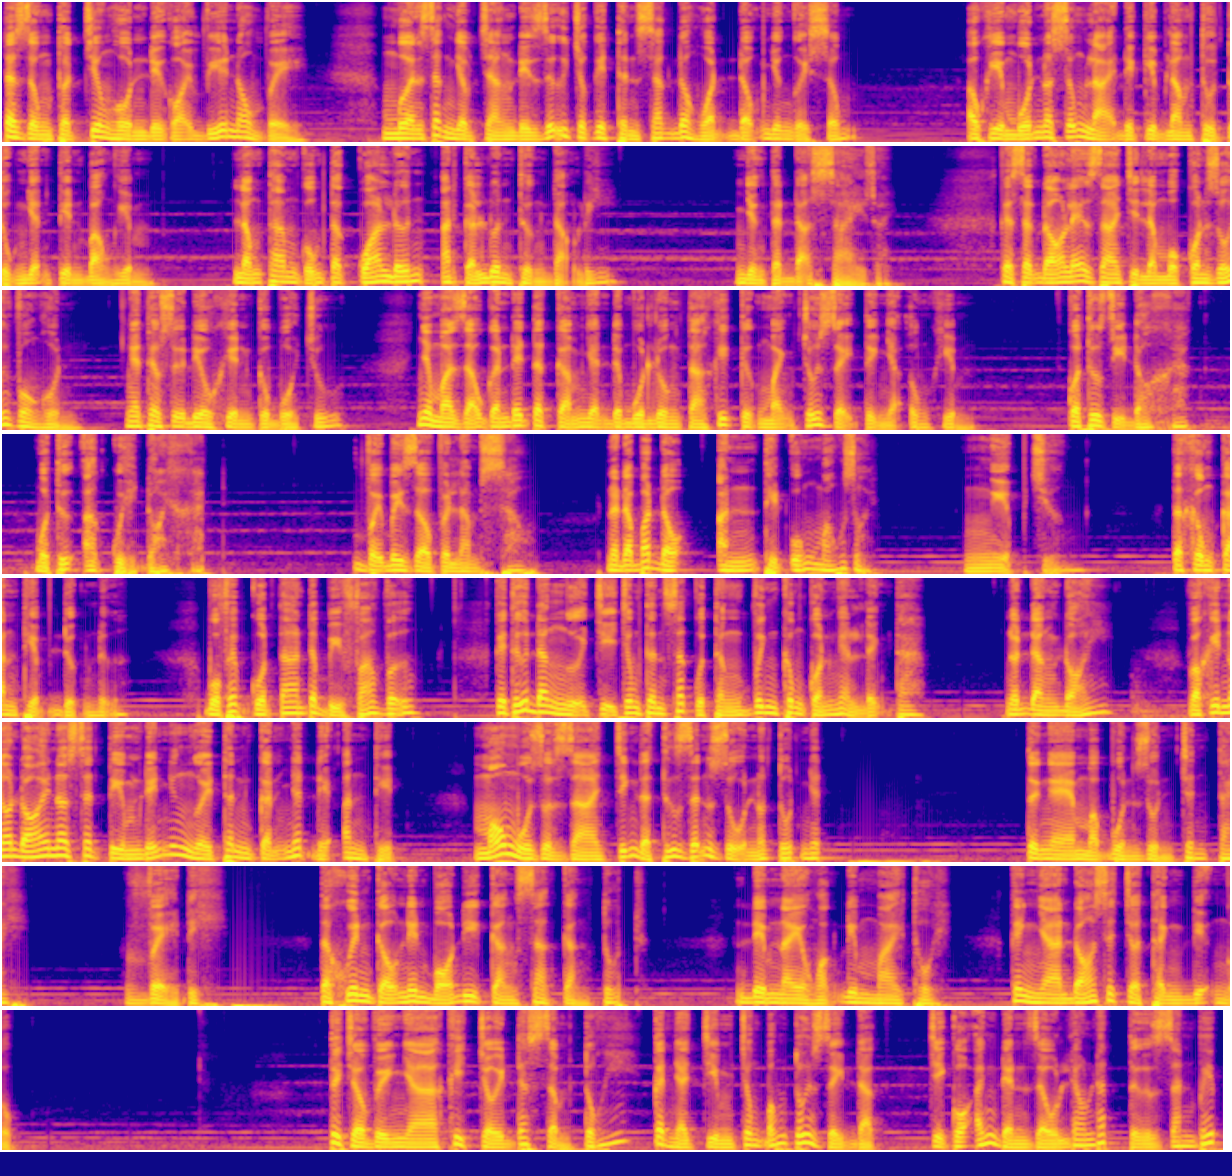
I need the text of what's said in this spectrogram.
Ta dùng thuật chiêu hồn để gọi vía nó về. Mượn xác nhập tràng để giữ cho cái thân xác đó hoạt động như người sống. Ông khi muốn nó sống lại để kịp làm thủ tục nhận tiền bảo hiểm, Lòng tham của ông ta quá lớn, át cả luân thường đạo lý. Nhưng ta đã sai rồi. Cái xác đó lẽ ra chỉ là một con rối vô hồn. Nghe theo sự điều khiển của bùa chú. Nhưng mà dạo gần đây ta cảm nhận được một luồng tà khí cực mạnh trỗi dậy từ nhà ông Khiêm. Có thứ gì đó khác, Một thứ ác quỷ đói khát. Vậy bây giờ phải làm sao? Nó đã bắt đầu ăn thịt uống máu rồi. Nghiệp chướng. Ta không can thiệp được nữa. Bộ phép của ta đã bị phá vỡ. Cái thứ đang ngự trị trong thân xác của thằng Vinh Không còn nghe lệnh ta. Nó đang đói. Và khi nó đói, nó sẽ tìm đến những người thân cận nhất để ăn thịt. Máu mù ruột già chính là thứ dẫn dụ nó tốt nhất. Tôi nghe mà buồn rùn chân tay. Về đi. Ta khuyên cậu nên bỏ đi càng xa càng tốt. Đêm nay hoặc đêm mai thôi, Cái nhà đó sẽ trở thành địa ngục. Tôi trở về nhà khi trời đã sầm tối, Căn nhà chìm trong bóng tối dày đặc, Chỉ có ánh đèn dầu leo lắt từ gian bếp.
